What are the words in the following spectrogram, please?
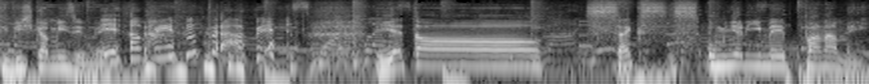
ty víš, kam mířím, viď? Já vím právě. Je to sex s umělými panami.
